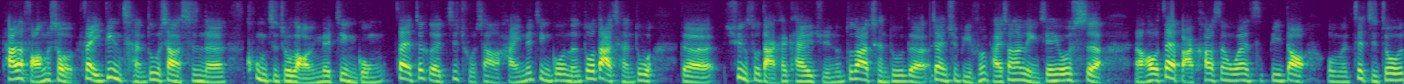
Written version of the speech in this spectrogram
他的防守在一定程度上是能控制住老鹰的进攻，在这个基础上，海鹰的进攻能多大程度的迅速打开开局，能多大程度的占据比分牌上的领先优势。然后再把 Carson Wentz 逼到我们这几周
